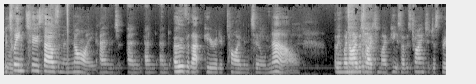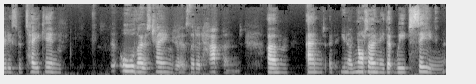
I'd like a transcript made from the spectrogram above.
between 2009 and and and and over that period of time until now. I mean, when I was writing my piece, I was trying to just really sort of take in all those changes that had happened. Um, and you know not only that we'd seen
